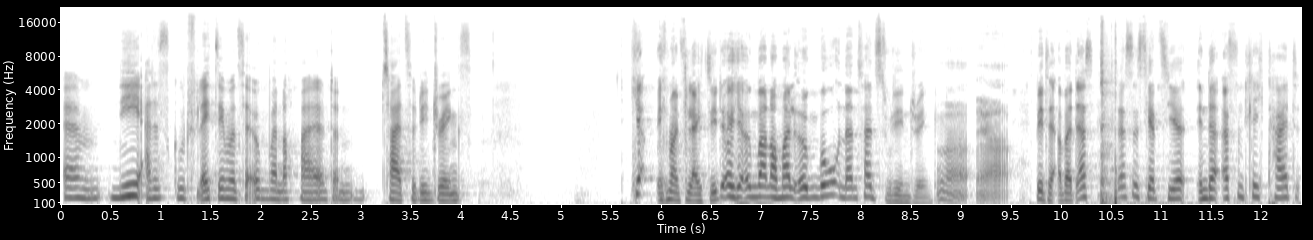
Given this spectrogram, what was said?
ähm, nee, alles gut, vielleicht sehen wir uns ja irgendwann nochmal und dann zahlst du die Drinks. Ja, ich meine, vielleicht seht ihr euch irgendwann noch mal irgendwo und dann zahlst du den Drink. Ja. Bitte, aber das, das ist jetzt hier in der Öffentlichkeit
